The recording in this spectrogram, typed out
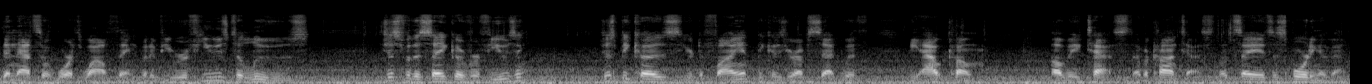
then that's a worthwhile thing. But if you refuse to lose just for the sake of refusing, just because you're defiant, because you're upset with the outcome of a test, of a contest. Let's say it's a sporting event.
